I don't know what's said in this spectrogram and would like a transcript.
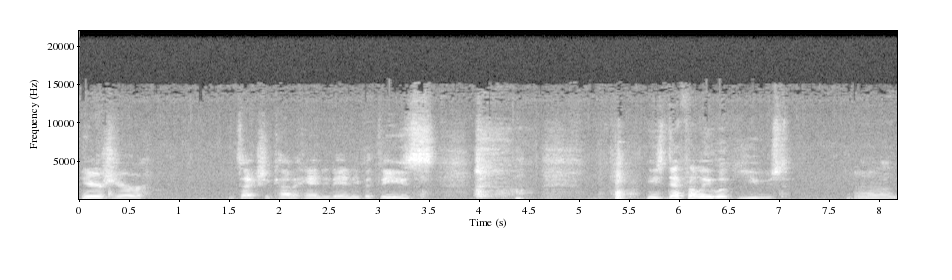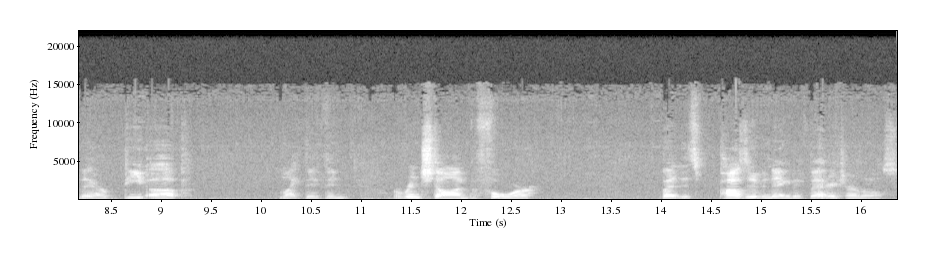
here's your. It's actually kind of handy dandy, but these these definitely look used. Uh, they are beat up, like they've been wrenched on before. But it's positive and negative battery terminals.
